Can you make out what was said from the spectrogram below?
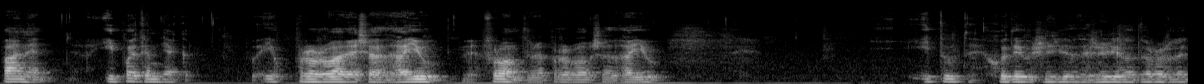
Пане, і потім як, як прорвався з гаю, фронт вже прорвався з гаю. І тут ходив железнодорожний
